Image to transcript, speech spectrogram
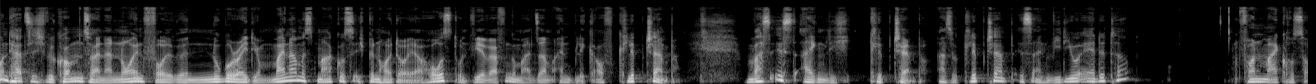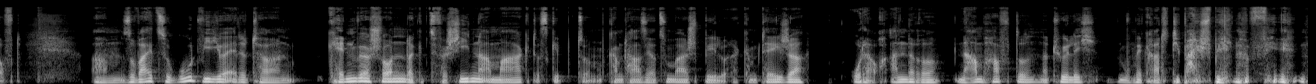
und herzlich willkommen zu einer neuen Folge Nubo Radio. Mein Name ist Markus, ich bin heute euer Host und wir werfen gemeinsam einen Blick auf Clipchamp. Was ist eigentlich Clipchamp? Also Clipchamp ist ein Video-Editor von Microsoft. Ähm, Soweit so gut. Video-Editoren kennen wir schon. Da gibt es verschiedene am Markt. Es gibt ähm, Camtasia zum Beispiel oder Camtasia oder auch andere namhafte natürlich, wo mir gerade die Beispiele fehlen.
